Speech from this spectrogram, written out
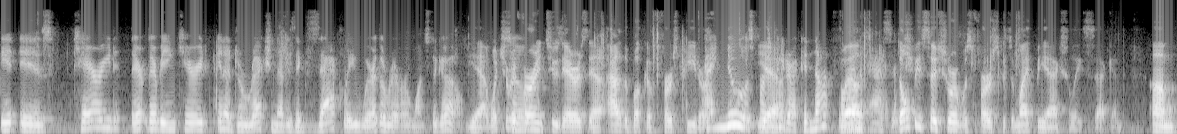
it is carried. They're they're being carried in a direction that is exactly where the river wants to go. Yeah, what you're So- referring to there is uh, out of the book of First Peter. I knew it was First Yeah. Peter. I could not find Well, the passage. Don't be so sure it was first because it might be actually second. Um,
